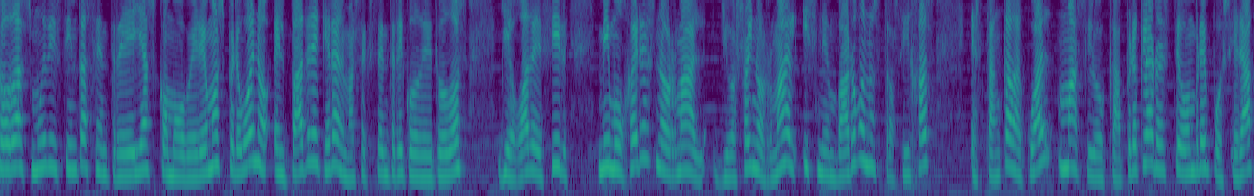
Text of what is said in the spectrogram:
Todas muy distintas entre ellas, como veremos, pero bueno, el padre, que era el más excéntrico de todos, llegó a decir, mi mujer es normal, yo soy normal, y sin embargo nuestras hijas están cada cual más loca. Pero claro, este hombre pues era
